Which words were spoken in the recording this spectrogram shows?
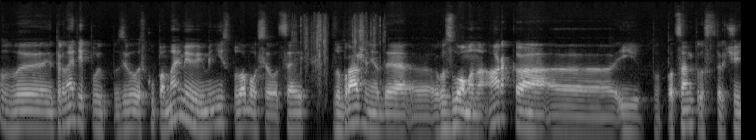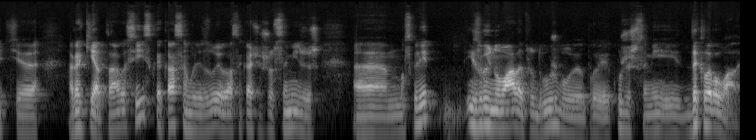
в інтернеті з'явилась купа мемів, і мені сподобався оцей зображення, де е, розломана арка, е, і по- центру стерчить е, ракета російська, яка символізує, власне кажучи, що самі ж е, москалі і зруйнували ту дружбу, про яку ж самі і декларували.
